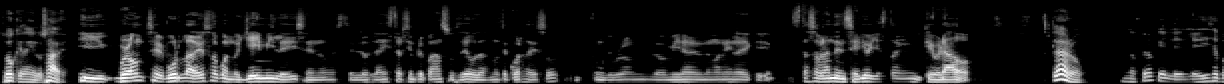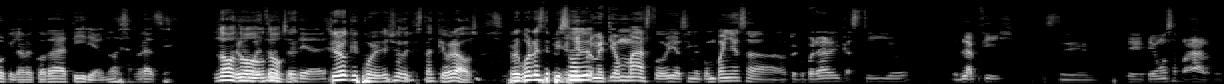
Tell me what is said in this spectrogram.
Solo que nadie lo sabe. Y Brown se burla de eso cuando Jamie le dice, ¿no? Este, los Lannister siempre pagan sus deudas, ¿no te acuerdas de eso? Como que Brown lo mira de una manera de que, ¿estás hablando en serio? Ya están quebrados. Claro. No creo que le, le dice porque le recordaba a Tyrion, ¿no? Esa frase. No, Creo no, no. chotea, ¿eh? Creo que es por el hecho de que están quebrados. Recuerda este episodio. prometió más todavía, si me acompañas a recuperar el castillo de Blackfish, este, te, te vamos a pagar, güey.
